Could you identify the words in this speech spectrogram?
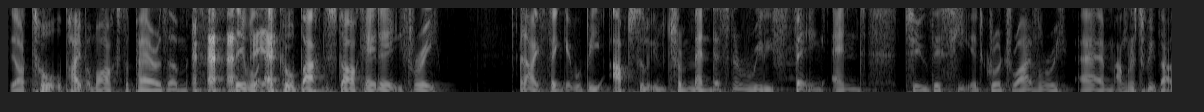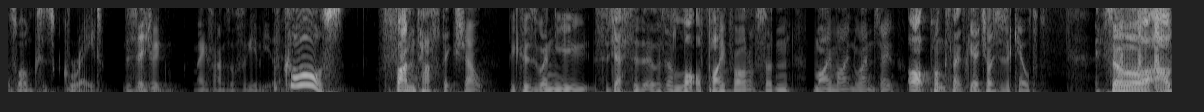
They are total Piper marks, the pair of them. They will echo back to Starcade 83. And I think it would be absolutely tremendous and a really fitting end to this heated grudge rivalry. Um, I'm going to tweet that as well because it's great. The Sidgwick Mag fans will forgive you. Of course. Fantastic shout. Because when you suggested that there was a lot of Piper, all of a sudden my mind went to, oh, Punk's next gear choice is a kilt. So I'll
